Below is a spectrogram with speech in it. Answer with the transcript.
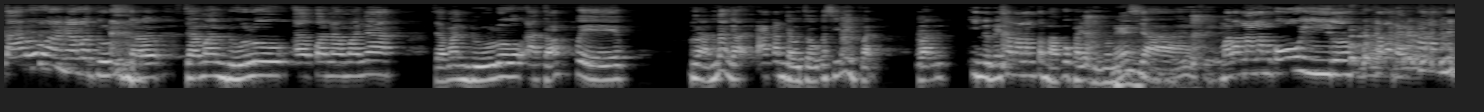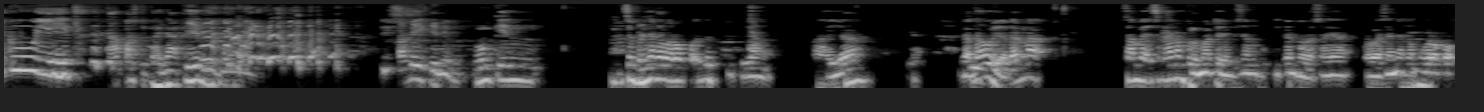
Taruhlah kalau dulu kalau zaman dulu apa namanya zaman dulu ada vape Belanda nggak akan jauh-jauh ke sini buat buat Indonesia nanam tembakau banyak di Indonesia Iya sih. malah nanam koil kalau nggak nanam liquid Kapas dibanyakin gitu. Tapi gini, mungkin sebenarnya kalau rokok itu dibilang bahaya, ya nggak tahu ya karena sampai sekarang belum ada yang bisa membuktikan bahwa saya bahwasanya kamu ngerokok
